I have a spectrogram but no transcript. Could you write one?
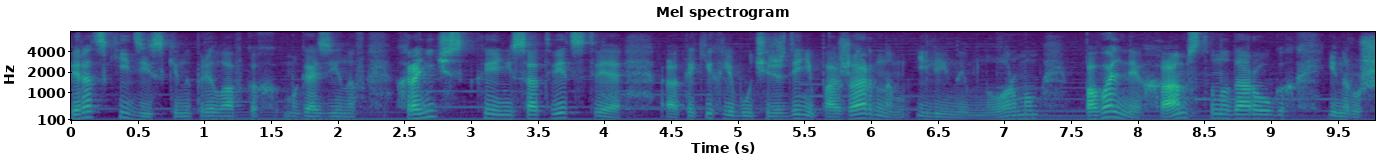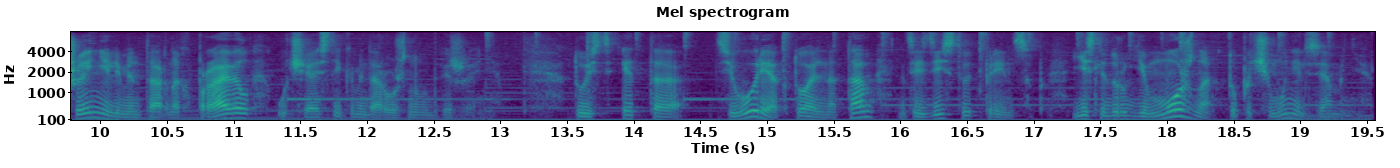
пиратские диски на прилавках магазинов, хроническое несоответствие э, каких-либо учреждений пожарным или иным нормам, повальное хамство на дорогах и нарушение элементарных правил участниками дорожного движения. То есть эта теория актуальна там, где действует принцип «если другим можно, то почему нельзя мне?».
